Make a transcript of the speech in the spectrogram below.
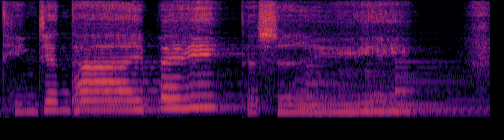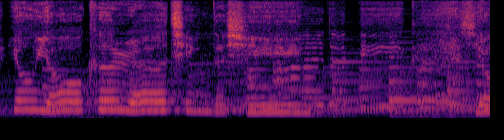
听见台北的声音，拥有颗热情的心，有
